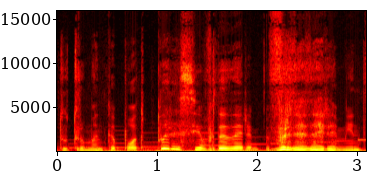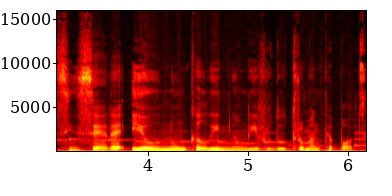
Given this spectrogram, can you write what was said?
do Truman Capote. Para ser verdadeira, verdadeiramente sincera, eu nunca li nenhum livro do Truman Capote.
